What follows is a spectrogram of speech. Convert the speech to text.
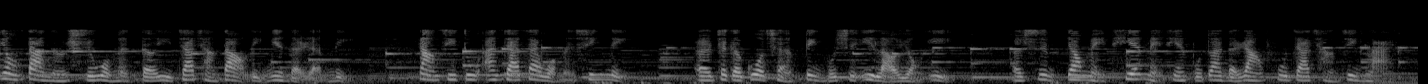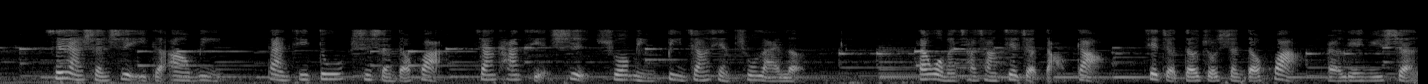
用大能使我们得以加强到里面的人里，让基督安家在我们心里。而这个过程并不是一劳永逸，而是要每天每天不断的让附加强进来。虽然神是一个奥秘，但基督是神的话，将它解释、说明并彰显出来了。当我们常常借着祷告，借着得着神的话而连于神，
